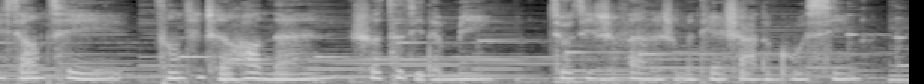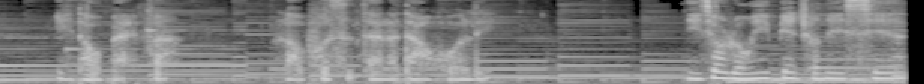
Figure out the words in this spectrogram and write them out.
你想起曾经陈浩南说自己的命究竟是犯了什么天煞的孤星，一头白发。老婆死在了大火里，你就容易变成那些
